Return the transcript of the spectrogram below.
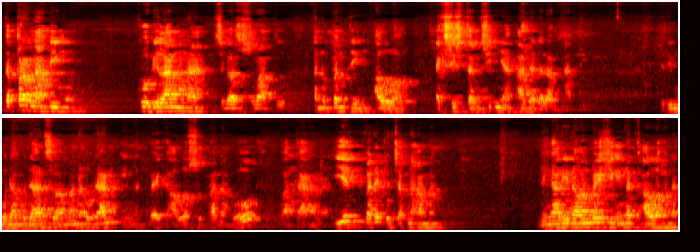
tepernah bingung. Ku hilangna segala sesuatu anu penting Allah eksistensinya ada dalam hati jadi mudah-mudahan selamanya orang ingat baik Allah subhanahu wa ta'ala. Iya pada puncakna aman ningali naon baik sing ingat Allah na?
